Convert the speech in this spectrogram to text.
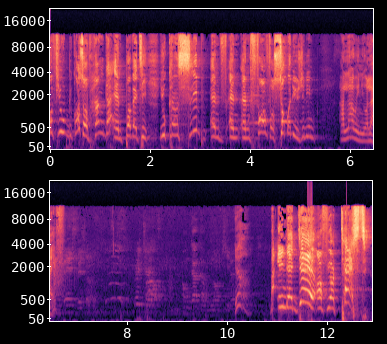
of you, because of hunger and poverty, you can sleep and, and, and fall for somebody you shouldn't allow in your life. Yeah. But in the day of your test,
